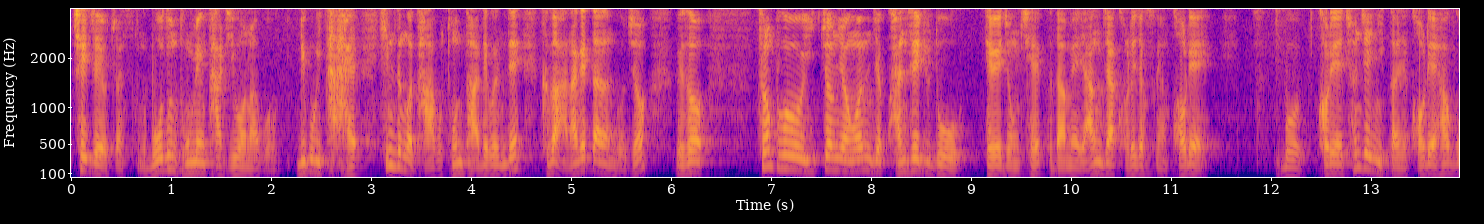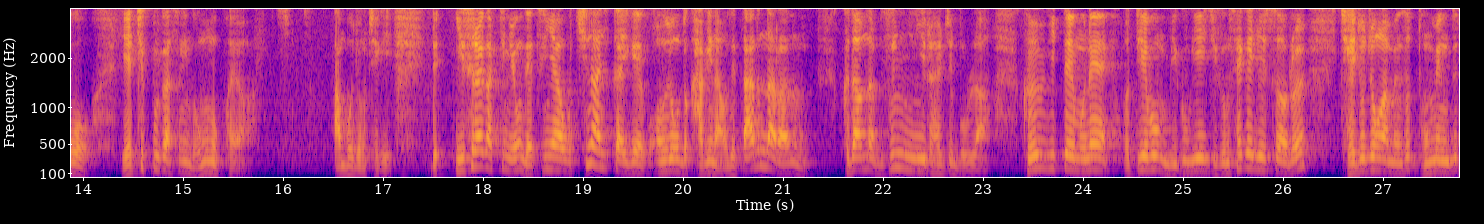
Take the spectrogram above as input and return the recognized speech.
체제였지 않습니까? 모든 동맹 다 지원하고 미국이 다 힘든 거 다 하고 돈 다 되고 있는데 그거 안 하겠다는 거죠. 그래서 트럼프 2.0은 이제 관세 주도 대외 정책, 그 다음에 양자 거래 작성, 거래, 뭐 거래 천재니까 거래하고 예측 불가성이 너무 높아요. 안보 정책이. 이스라엘 같은 경우 네트냐하고 친하니까 이게 어느 정도 각이 나오는데 다른 나라는 그 다음날 무슨 일을 할지 몰라. 그렇기 때문에 어떻게 보면 미국이 지금 세계 질서를 재조정하면서 동맹도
